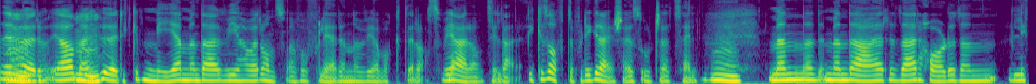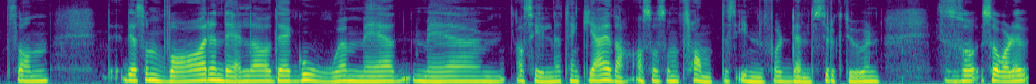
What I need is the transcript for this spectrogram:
det mm. hører, ja, det Mm. hører ikke med, men er, vi har ansvar for flere når vi har vakter. Altså. Vi er av og til der. Ikke så ofte, for de greier seg jo stort sett selv. Mm. Men, men det er, der har du den litt sånn Det som var en del av det gode med, med asylene, tenker jeg, da. Altså som fantes innenfor den strukturen. Så, så var det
